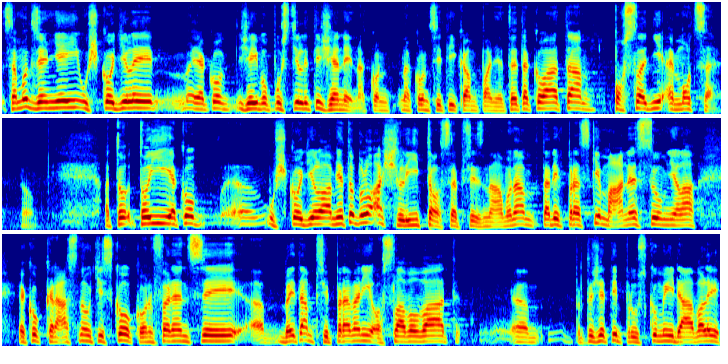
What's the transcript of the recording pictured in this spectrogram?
samozřejmě jí uškodili, jako, že jí opustili ty ženy na, kon, na konci té kampaně. To je taková ta poslední emoce. A to, to jí jako uh, uškodilo a mě to bylo až líto, se přiznám. Ona tady v Pražském Mánesu měla jako krásnou tiskovou konferenci, byli tam připravení oslavovat, um, protože ty průzkumy dávali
